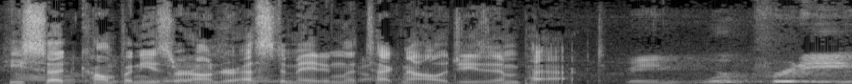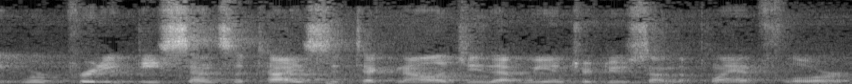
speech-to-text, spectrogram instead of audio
he said companies are underestimating the technology's impact. I mean, we're pretty we're pretty desensitized to technology that we introduce on the plant floor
